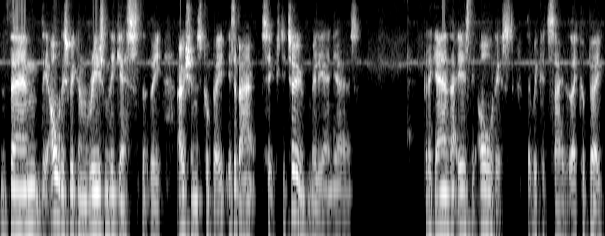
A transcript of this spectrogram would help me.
then the oldest we can reasonably guess that the oceans could be is about 62 million years. But again, that is the oldest that we could say that they could be.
